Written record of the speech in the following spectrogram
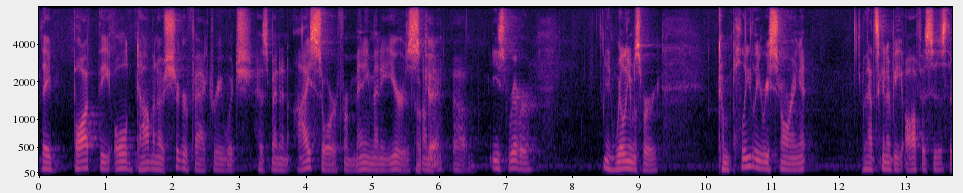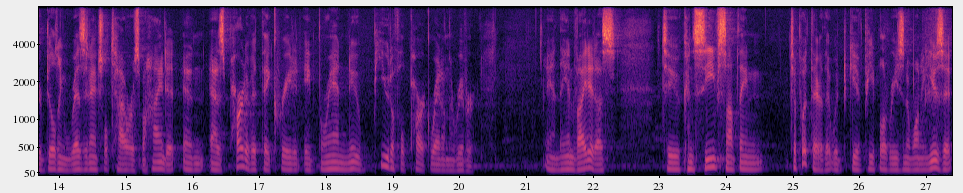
They bought the old Domino Sugar Factory, which has been an eyesore for many, many years on the uh, East River in Williamsburg, completely restoring it. That's going to be offices. They're building residential towers behind it. And as part of it, they created a brand new, beautiful park right on the river. And they invited us to conceive something to put there that would give people a reason to want to use it.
